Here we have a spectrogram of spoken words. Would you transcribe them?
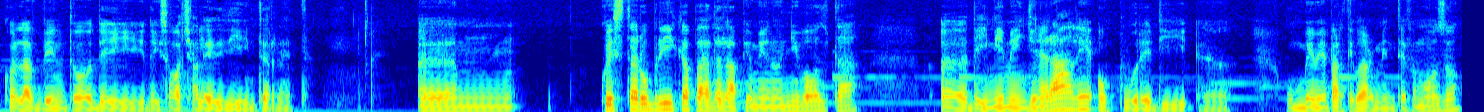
con l'avvento dei, dei social e di internet. Um, questa rubrica parlerà più o meno ogni volta uh, dei meme in generale oppure di uh, un meme particolarmente famoso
